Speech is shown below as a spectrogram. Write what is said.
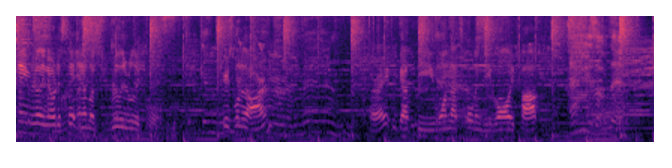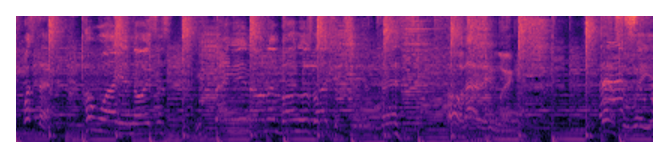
Can't really notice it, and it looks really, really cool. Here's one of the arms. All right, we got the one that's holding the lollipop. What's that? Hawaiian noises. He's banging on the like a chimpanzee. Oh, that ain't working. That's the way you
